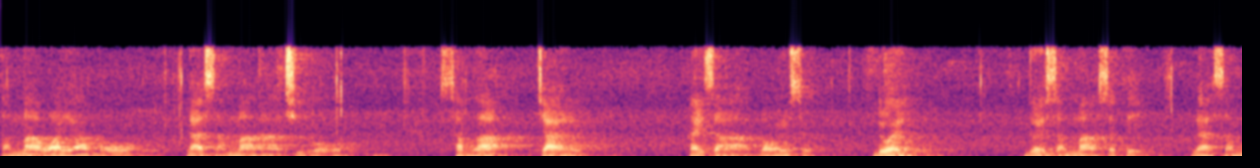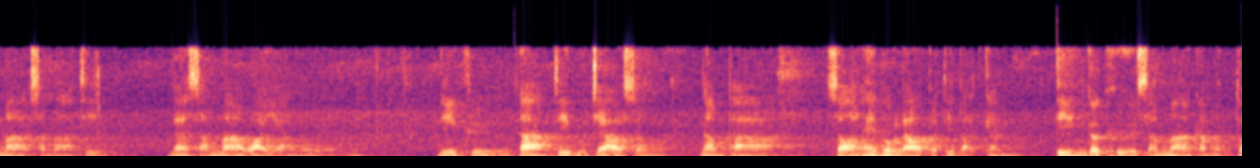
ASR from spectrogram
สัมมาวายาโม และสัมมาอาชิโวชำระใจให้สะอาดบริสุทธิ์ด้วยด้วยสัมมาสติ และสัมมาสมาธิ และสัมมาวายาโมนี่คือทางที่พระเจ้าทรงนำพา สอนให้พวกเราปฏิบัติกันศีลก็คือสัมมากัมมันโต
